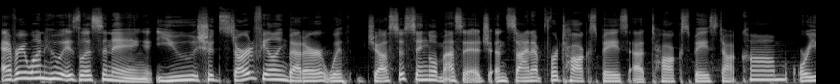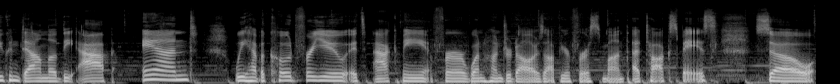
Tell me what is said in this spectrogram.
Everyone who is listening, you should start feeling better with just a single message and sign up for Talkspace at Talkspace.com, or you can download the app. And we have a code for you. It's Acme for $100 off your first month at Talkspace. So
